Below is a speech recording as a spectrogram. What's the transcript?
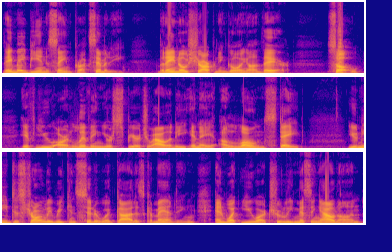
They may be in the same proximity, but ain't no sharpening going on there. So, if you are living your spirituality in a alone state, you need to strongly reconsider what God is commanding and what you are truly missing out on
